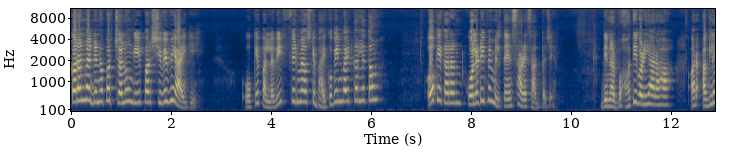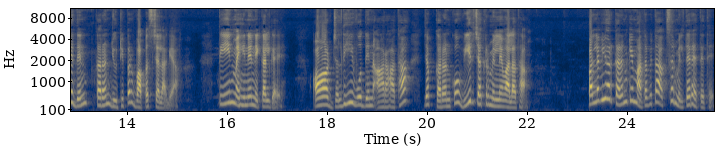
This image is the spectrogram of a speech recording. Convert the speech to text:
करण, मैं डिनर पर चलूँगी, पर शिवी भी आएगी। ओके पल्लवी, फिर मैं उसके भाई को भी इनवाइट कर लेता हूँ। ओके करण क्वालिटी पे मिलते हैं साढ़े सात बजे। डिनर बहुत ही बढ़िया रहा और अगले दिन करण ड्यूटी पर वापस चला गया। तीन महीने निकल गए। और जल्दी ही वो दिन आ रहा था जब करण को वीर चक्र मिलने वाला था। पल्लवी और करण के माता पिता अक्सर मिलते रहते थे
